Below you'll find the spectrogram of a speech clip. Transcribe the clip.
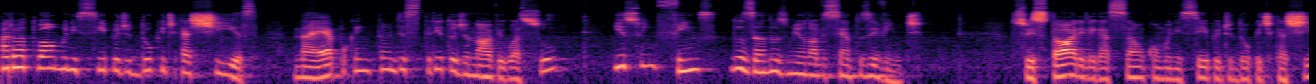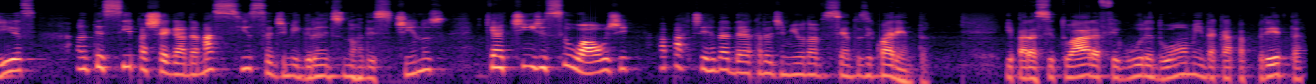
para o atual município de Duque de Caxias, na época então distrito de Nova Iguaçu, isso em fins dos anos 1920. Sua história e ligação com o município de Duque de Caxias antecipa a chegada maciça de imigrantes nordestinos que atinge seu auge a partir da década de 1940. E para situar a figura do homem da capa preta,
